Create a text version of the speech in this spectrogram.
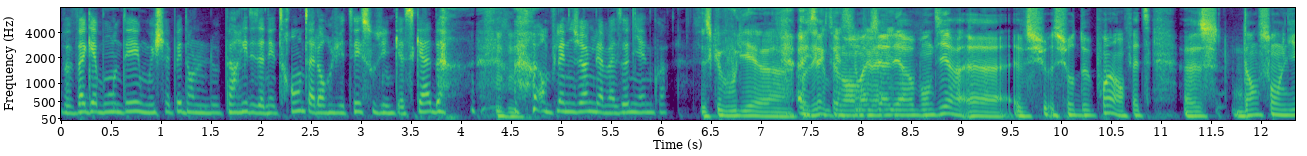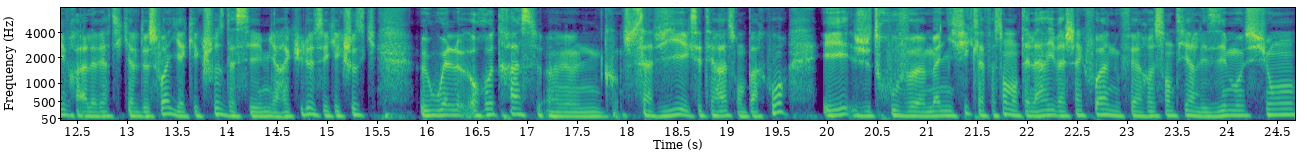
vagabonder ou m'échapper dans le Paris des années 30 alors que j'étais sous une cascade Mhm. en pleine jungle amazonienne. Quoi. C'est ce que vous vouliez euh, poser comme Exactement. question, Moi, j'allais rebondir euh, sur, sur deux points. En fait, Euh, dans son livre à la verticale de soi, il y a quelque chose d'assez miraculeux. C'est quelque chose qui, euh, où elle retrace euh, une sa vie, etc., son parcours. Et je trouve magnifique la façon dont elle arrive à chaque fois à nous faire ressentir les émotions,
